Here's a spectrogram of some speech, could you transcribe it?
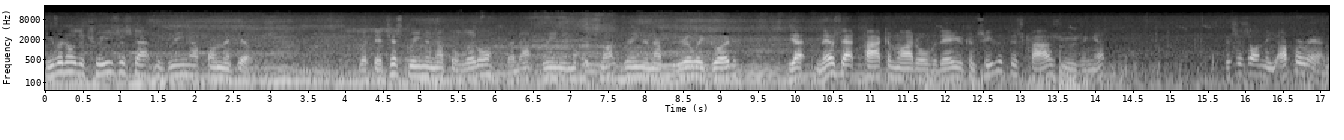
even though the trees are starting to green up on the hills but they're just greening up a little. They're not greening, it's not greening up really good yet. And there's that parking lot over there. You can see that this car's using it. This is on the upper end.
